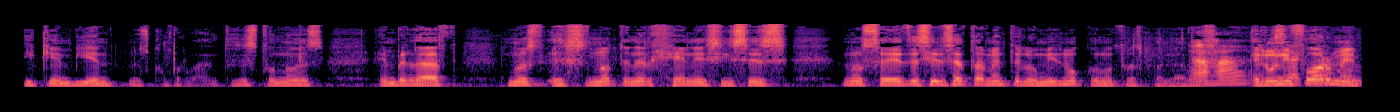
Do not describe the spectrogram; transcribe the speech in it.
y que envíen los comprobantes. Esto no es, en verdad, no es, es no tener génesis, es, no sé, es decir exactamente lo mismo con otras palabras. Ajá, el uniforme.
